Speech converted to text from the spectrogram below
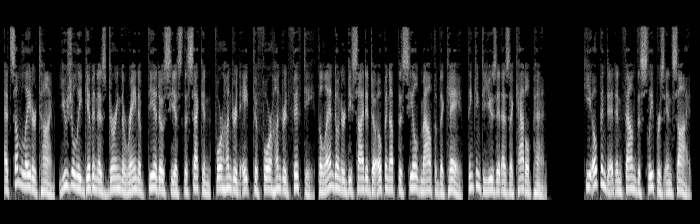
At some later time, usually given as during the reign of Theodosius II 408 the landowner decided to open up the sealed mouth of the cave, thinking to use it as a cattle pen. He opened it and found the sleepers inside.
